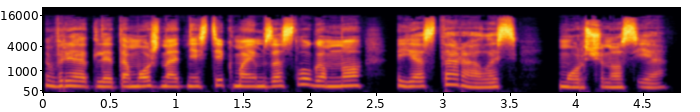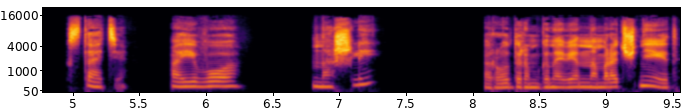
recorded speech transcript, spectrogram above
«Вряд ли это можно отнести к моим заслугам, но я старалась», — морщу нос я. «Кстати, а его нашли?» Родер мгновенно мрачнеет.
